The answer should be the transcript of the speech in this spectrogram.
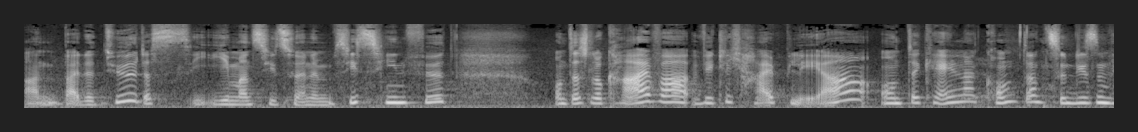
an, bei der Tür, dass jemand sie zu einem Sitz hinführt. Und das Lokal war wirklich halb leer und der Kellner kommt dann zu diesem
